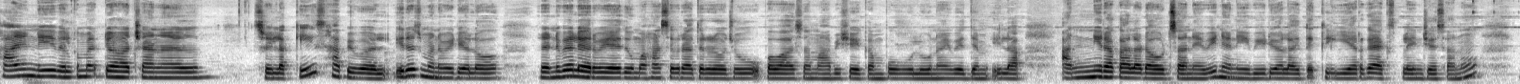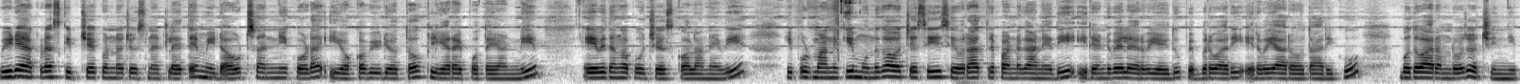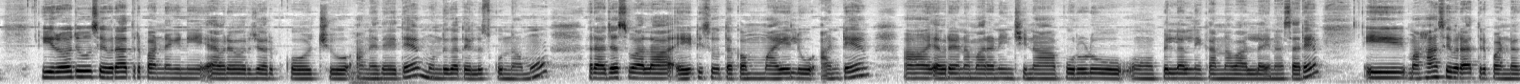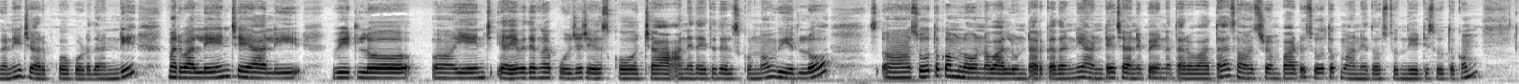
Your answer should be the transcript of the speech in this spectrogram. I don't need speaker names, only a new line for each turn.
Hi అండి welcome back to our channel. Shri Lucky's happy world. ఈరోజు మన వీడియోలో రెండు వేల ఇరవై ఐదు మహాశివరాత్రి రోజు ఉపవాసం అభిషేకం పువ్వులు నైవేద్యం ఇలా అన్ని రకాల డౌట్స్ అనేవి నేను ఈ వీడియోలో అయితే క్లియర్గా ఎక్స్ప్లెయిన్ చేశాను. వీడియో ఎక్కడ స్కిప్ చేయకుండా చూసినట్లయితే మీ డౌట్స్ అన్నీ కూడా ఈ యొక్క వీడియోతో క్లియర్ అయిపోతాయండి. ఏ విధంగా పూజ చేసుకోవాలనేవి. ఇప్పుడు మనకి ముందుగా వచ్చేసి శివరాత్రి పండుగ అనేది ఈ రెండు వేల ఇరవై ఐదు ఫిబ్రవరి ఇరవై ఆరవ తారీఖు బుధవారం రోజు వచ్చింది. ఈరోజు శివరాత్రి పండుగని ఎవరెవరు జరుపుకోవచ్చు అనేది అయితే ముందుగా తెలుసుకుందాము. రజస్వాల ఏటి సూతకం మైలు అంటే ఎవరైనా మరణించిన పురుడు పిల్లల్ని కన్న వాళ్ళైనా సరే ఈ మహాశివరాత్రి పండుగని జరుపుకోకూడదండి. మరి వాళ్ళు ఏం చేయాలి? వీటిలో ఏం ఏ విధంగా పూజ చేసుకోవచ్చా అనేది అయితే తెలుసుకుందాం వీరిలో సూతకంలో ఉన్న వాళ్ళు ఉంటారు కదండి. అంటే చనిపోయిన తర్వాత సంవత్సరం పాటు సూతకం అనేది వస్తుంది ఏటి సూతకం.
